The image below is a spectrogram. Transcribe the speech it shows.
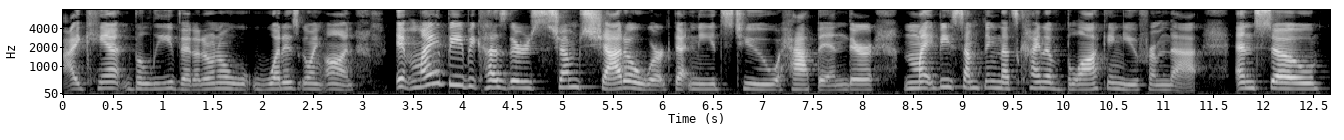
I can't believe it. I don't know what is going on. It might be because there's some shadow work that needs to happen. There might be something that's kind of blocking you from that. And so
